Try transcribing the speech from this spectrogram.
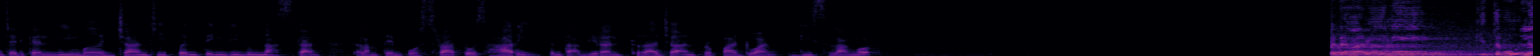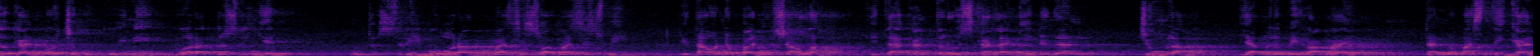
menjadikan lima janji penting dilunaskan dalam tempoh 100 hari pentadbiran kerajaan perpaduan di Selangor. Pada hari ini, kita mulakan voucher buku ini RM200 untuk 1,000 orang mahasiswa-mahasiswi. Di tahun depan insyaAllah kita akan teruskan lagi dengan jumlah yang lebih ramai dan memastikan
